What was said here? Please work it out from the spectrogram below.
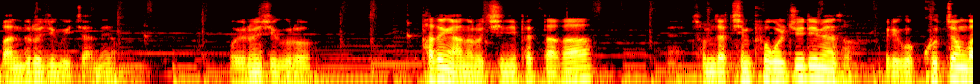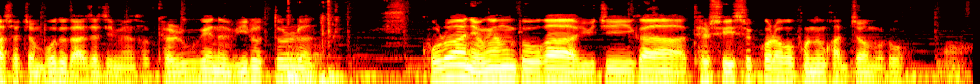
만들어지고 있잖아요. 뭐 이런 식으로 파동이 안으로 진입했다가 예, 점차 진폭을 줄이면서 그리고 고점과 저점 모두 낮아지면서 결국에는 위로 뚫는 그러한 영향도가 유지가 될 수 있을 거라고 보는 관점으로 어,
